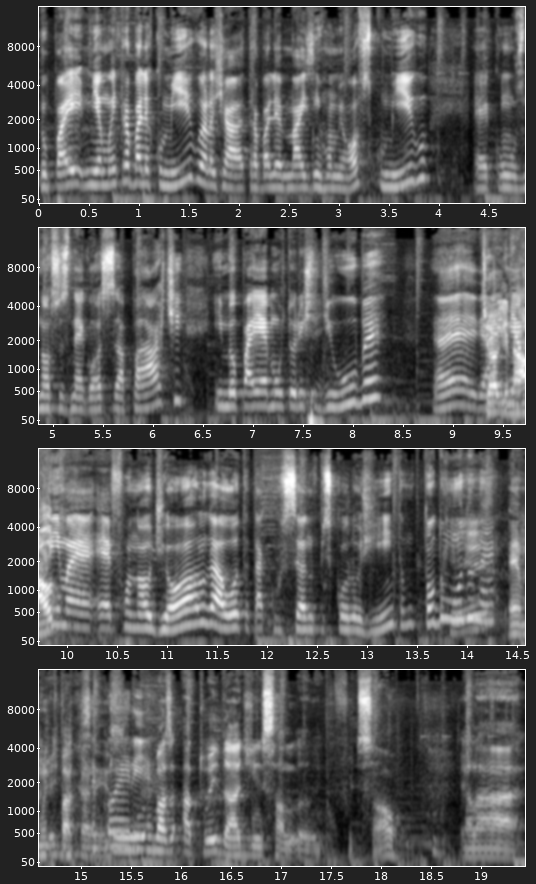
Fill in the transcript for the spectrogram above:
Meu pai, minha mãe trabalha comigo, ela já trabalha mais em home office comigo, é, com os nossos negócios à parte. E meu pai é motorista de Uber. É, minha Aguinaldo. prima é, é fonoaudióloga, a outra tá cursando psicologia, então todo mundo, Que- né? É muito bacana isso. Mas a tua idade em salão, futsal, ela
